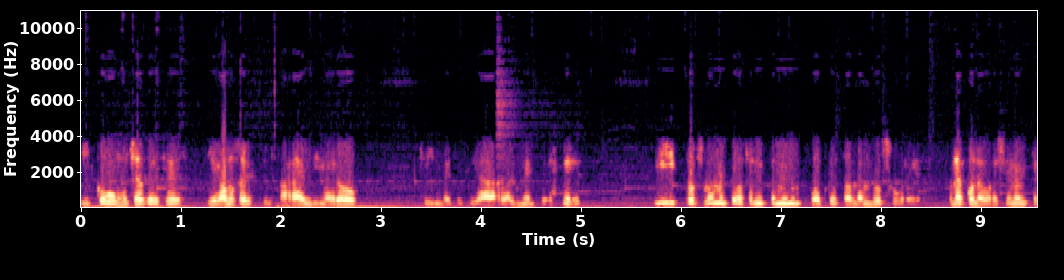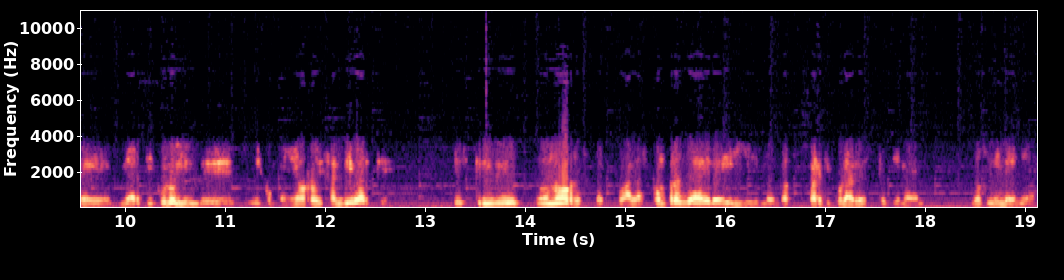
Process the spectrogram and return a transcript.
y cómo muchas veces llegamos a despilfarrar el dinero sin necesidad realmente. y próximamente va a salir también un podcast hablando sobre una colaboración entre mi artículo y el de mi compañero Roy Saldívar, que escribe uno respecto a las compras de aire y los datos particulares que tienen los millennials.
